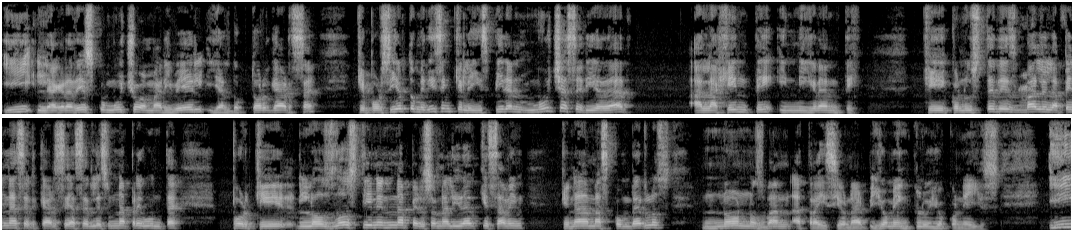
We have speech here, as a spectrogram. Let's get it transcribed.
y le agradezco mucho a Maribel y al doctor Garza, que por cierto me dicen que le inspiran mucha seriedad a la gente inmigrante, que con ustedes vale la pena acercarse a hacerles una pregunta, porque los dos tienen una personalidad que saben que nada más con verlos no nos van a traicionar, y yo me incluyo con ellos. Y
